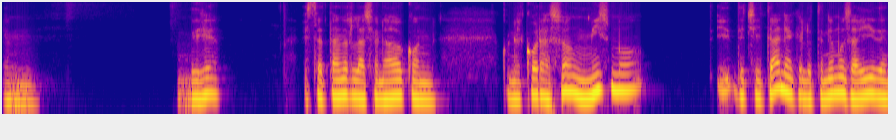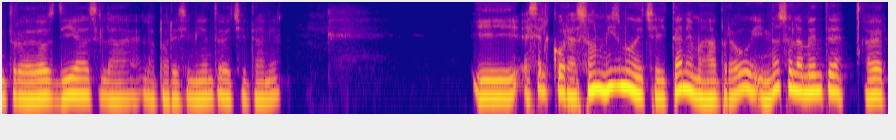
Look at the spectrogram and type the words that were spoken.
em, dije, está tan relacionado con, el corazón mismo de Chaitanya, que lo tenemos ahí dentro de dos días, el aparecimiento de Chaitanya. Y es el corazón mismo de Chaitanya Mahaprabhu. Y no solamente, a ver,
